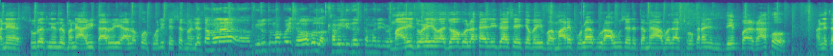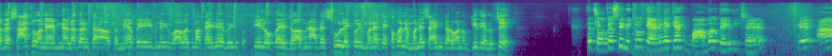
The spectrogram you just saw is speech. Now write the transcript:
અને સુરતની અંદર મને આવી કાર્યવાહી આ લોકો પોલીસ સ્ટેશનમાં તમારા વિરુદ્ધમાં કોઈ જવાબો લખાવી લીધા તમારી જોડે? મારી જોડે એવા જવાબો લખાઈ લીધા છે કે ભાઈ મારે પોલારપુર આવવું છે અને તમે આ બધા છોકરાની દેખભાળ રાખો અને તમે સાચો અને એમને લગ્ન કરાવો. તો મેં ભાઈ એમની બાબતમાં કંઈ નહીં ભાઈ એ લોકોએ જવાબ ના આપે શું લખ્યું એ મને કંઈ ખબર ને? મને સાઇન કરવાનું કીધેલું છે. તો ચોક્કસથી મિત્રો ક્યાંક ને ક્યાંક બાબત એવી છે કે આ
